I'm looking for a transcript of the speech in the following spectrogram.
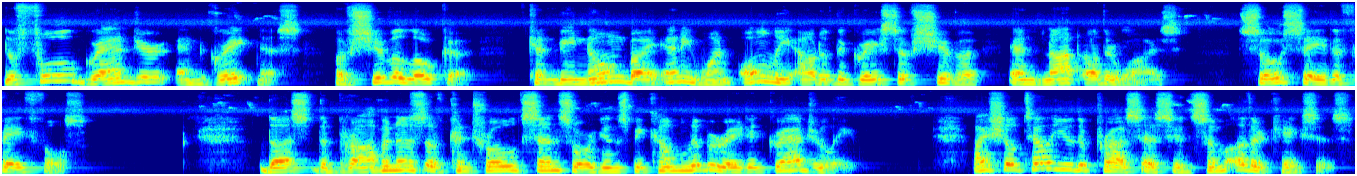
The full grandeur and greatness of Shiva Loka can be known by anyone only out of the grace of Shiva and not otherwise. So say the faithfuls. Thus, the brahmanas of controlled sense organs become liberated gradually. I shall tell you the process in some other cases.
